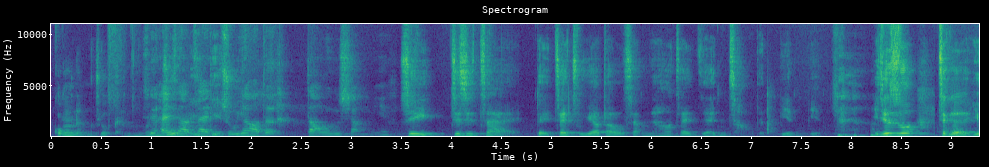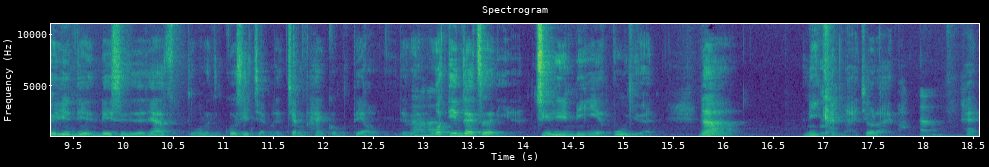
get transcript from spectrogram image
功能就可能会所以还是要在弱了一点。主要的道路上面。所以就是在对在主要道路上，然后在人潮的边边，也就是说，这个有一点点类似人家我们过去讲的姜太公钓鱼，对不对？嗯我店在这里了，距离你也不远，那你肯来就来吧。嗯，嘿，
